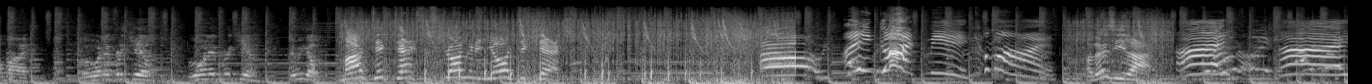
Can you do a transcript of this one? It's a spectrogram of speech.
Oh my. We're going in for the kill. We're going in for the kill. Here we go. My Tic Tacs are stronger than your Tic Tacs. Oh! he- he got me. Come on. Oh, there's Eli. Hi. Hi.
